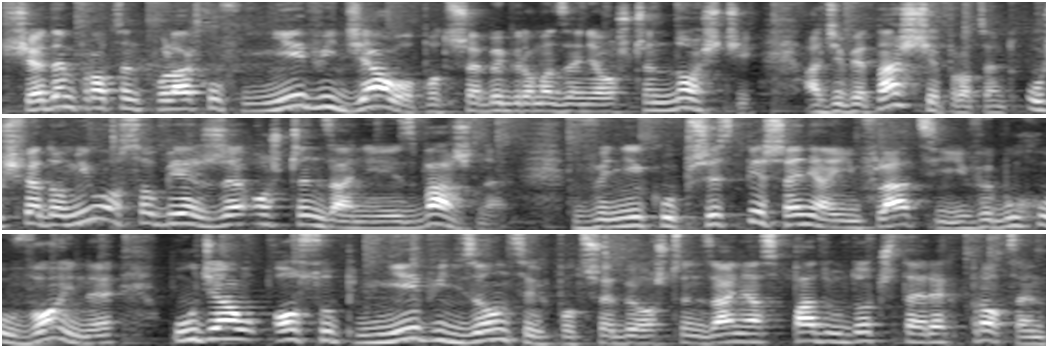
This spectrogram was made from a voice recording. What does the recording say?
7% Polaków nie widziało potrzeby gromadzenia oszczędności, a 19% uświadomiło sobie, że oszczędzanie jest ważne. W wyniku przyspieszenia inflacji i wybuchu wojny udział osób nie widzących potrzeby oszczędzania spadł do 4%,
